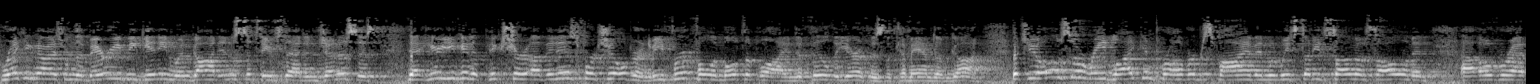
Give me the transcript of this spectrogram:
recognize from the very beginning when God institutes that in Genesis that here you get a picture of it is for children to be fruitful and multiply and to fill the earth is the command of God. But you also read, like in Proverbs 5, 5 and when we studied Song of Solomon uh, over at,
